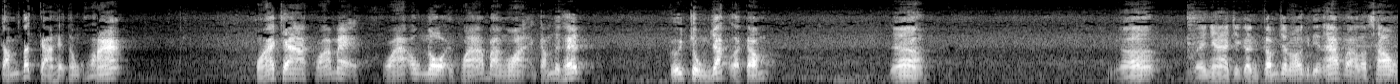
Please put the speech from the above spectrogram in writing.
cắm tất cả hệ thống khóa khóa cha khóa mẹ khóa ông nội khóa bà ngoại cắm được hết. Cứ trùng dắt là cắm. Nha. Đó về nhà chỉ cần cấm cho nó cái điện áp vào là xong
